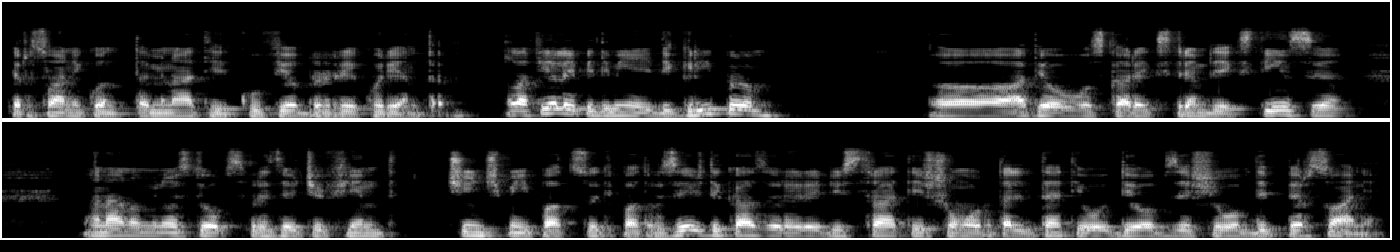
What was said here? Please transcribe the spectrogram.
persoane contaminate cu febră recurentă. La fel, epidemia de gripă uh, avea o scară extrem de extinsă, în anul 1918 fiind 5440 de cazuri înregistrate și o mortalitate de 88 de persoane.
